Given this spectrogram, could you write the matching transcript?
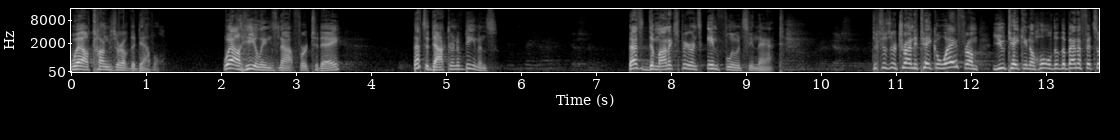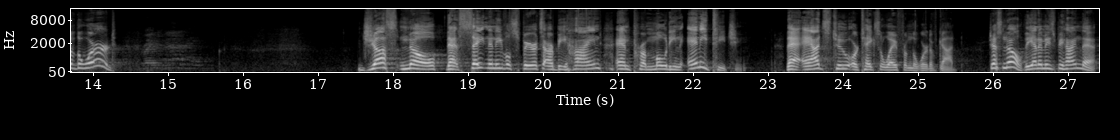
Well, tongues are of the devil. Well, healing's not for today. That's a doctrine of demons. That's demonic spirits influencing that. Because they're trying to take away from you taking a hold of the benefits of the word. Just know that Satan and evil spirits are behind and promoting any teaching that adds to or takes away from the Word of God. Just know the enemy's behind that.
